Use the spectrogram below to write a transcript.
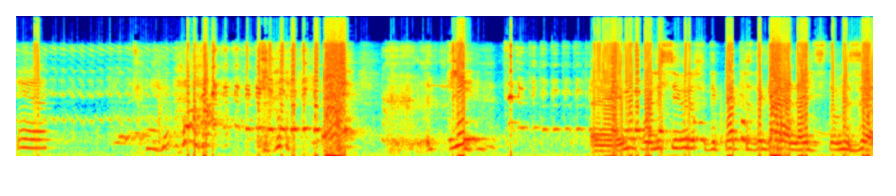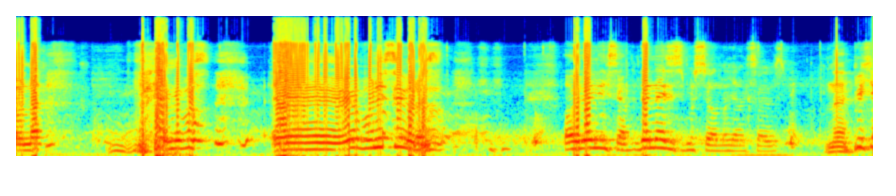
Ε. Τι; Ε, Είμαι πολύ σίγουρος ότι οι Πέπες δεν κάνανε έτσι στο μεζέωνα. Μήπως... ε, Είμαι πολύ σίγουρος. Όχι, δεν είσαι. Δεν έζησε μεσαίωνα για να ξέρει. Ναι. Υπήρχε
